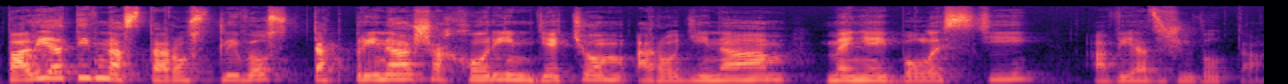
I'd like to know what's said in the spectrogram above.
Paliatívna starostlivosť tak prináša chorým deťom a rodinám menej bolesti a viac života.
